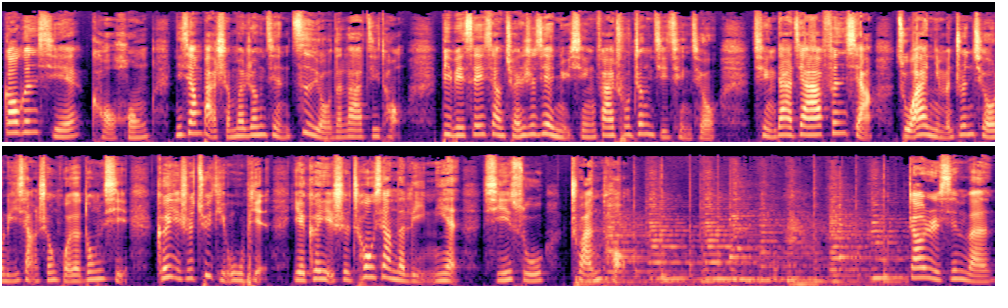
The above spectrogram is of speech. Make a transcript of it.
高跟鞋、口红，你想把什么扔进自由的垃圾桶？BBC 向全世界女性发出征集请求，请大家分享阻碍你们追求理想生活的东西，可以是具体物品，也可以是抽象的理念、习俗、传统。朝日新闻：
